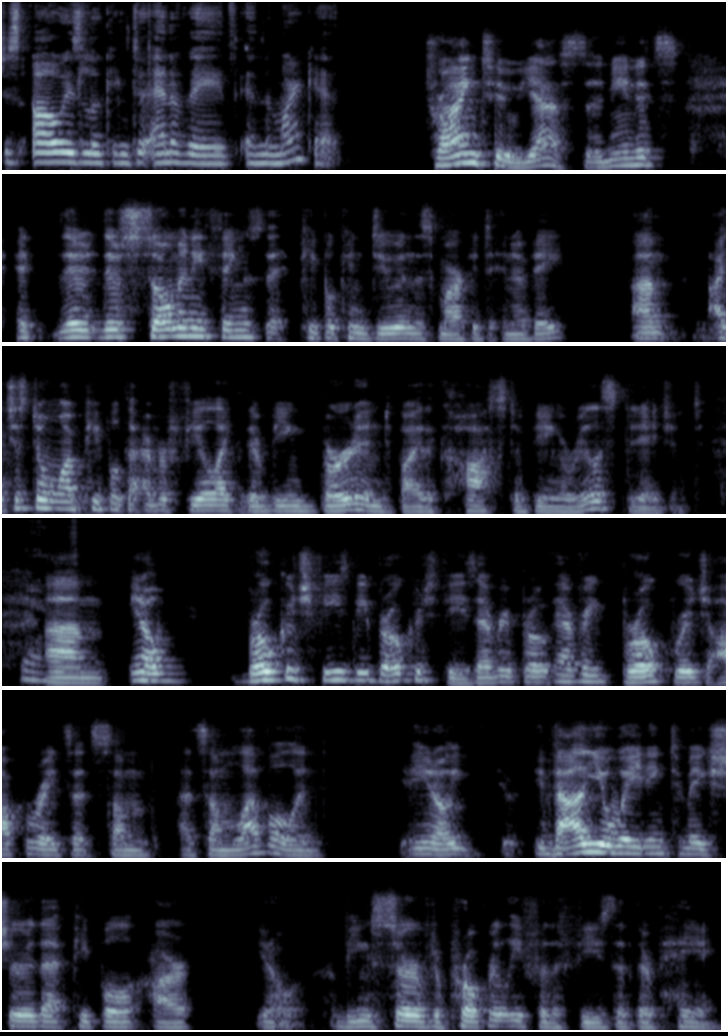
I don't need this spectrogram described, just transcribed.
just always looking to innovate in the market. Trying to, yes. I mean, it's it. There, there's so many things that people can do in this market to innovate. Um, I just don't want people to ever feel like they're being burdened by the cost of being a real estate agent. Yeah. Um, you know, brokerage fees be brokerage fees. Every bro every brokerage operates at some at some level, and you know, evaluating to make sure that people are you know being served appropriately for the fees that they're paying.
